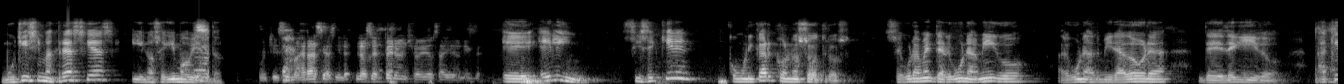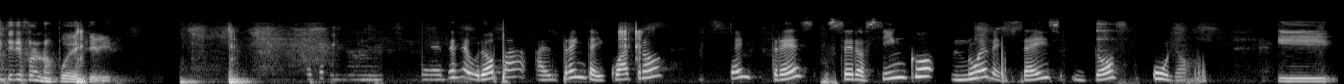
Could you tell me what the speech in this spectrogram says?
Muchísimas gracias y nos seguimos viendo. Muchísimas gracias y los espero en Lloyosa Iónica. Eh, Elin, si se quieren comunicar con nosotros, seguramente algún amigo, alguna admiradora de Guido, ¿a qué teléfono nos puede escribir? Eh, desde Europa al 34 6305 9621. Y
